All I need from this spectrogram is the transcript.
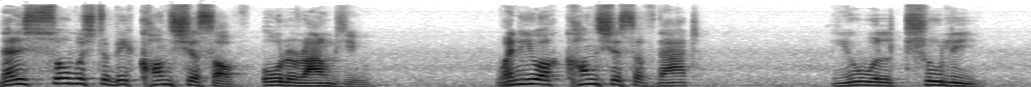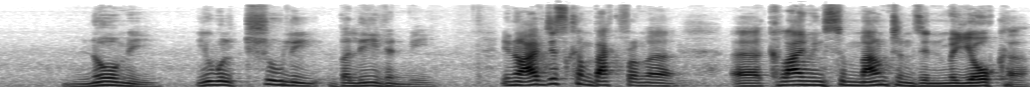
there is so much to be conscious of all around you. When you are conscious of that, you will truly know me. You will truly believe in me. You know, I've just come back from a, climbing some mountains in Mallorca,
